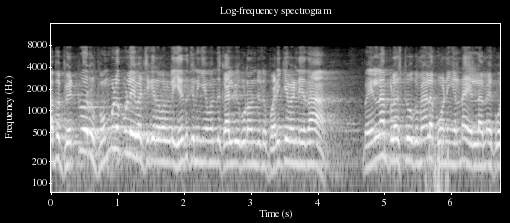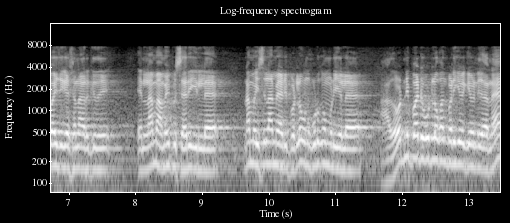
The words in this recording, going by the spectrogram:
அப்போ பெற்றோர் பொம்பளை பிள்ளையை வச்சுக்கிறவர்கள் எதுக்கு நீங்கள் வந்து கல்வி கூடன்னு சொல்லி படிக்க வேண்டியதான் இப்போ எல்லாம் ப்ளஸ் டூக்கு மேலே போனீங்கன்னா எல்லாமே கோ எஜுகேஷனாக இருக்குது. எல்லாமே அமைப்பு சரியில்லை. நம்ம இஸ்லாமிய அடிப்படையில் ஒன்று கொடுக்க முடியல. அதோடு நிப்பாட்டி வீட்டில் உட்காந்து படிக்க வைக்க வேண்டியதானே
